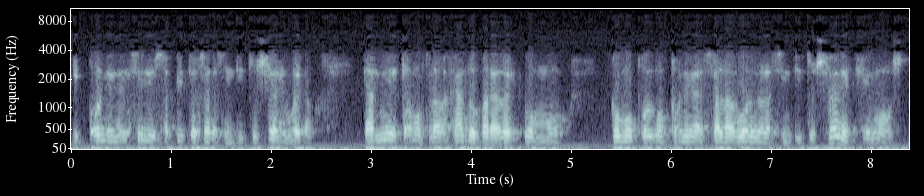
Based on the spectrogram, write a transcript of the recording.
y ponen en serio aprietos a las instituciones. Bueno, también estamos trabajando para ver cómo, cómo podemos poner al salvaguardo a las instituciones que hemos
